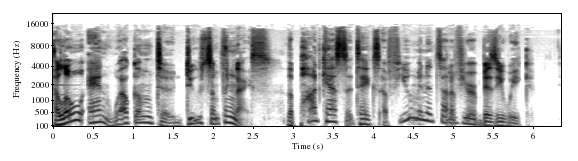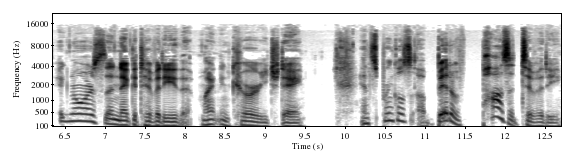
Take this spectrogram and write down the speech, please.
Hello and welcome to Do Something Nice, the podcast that takes a few minutes out of your busy week, ignores the negativity that might incur each day, and sprinkles a bit of positivity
